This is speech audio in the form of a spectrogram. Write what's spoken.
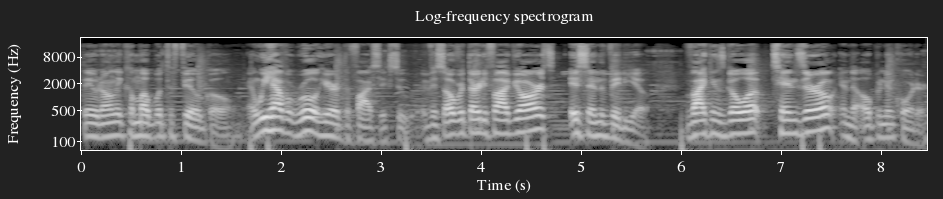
they would only come up with the field goal. And we have a rule here at the 562 if it's over 35 yards, it's in the video. Vikings go up 10 0 in the opening quarter.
